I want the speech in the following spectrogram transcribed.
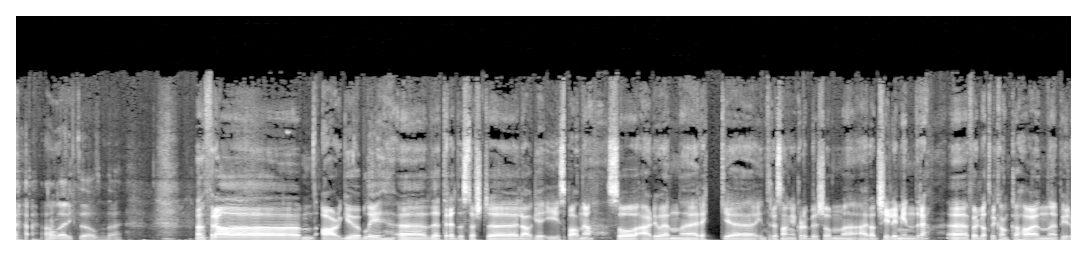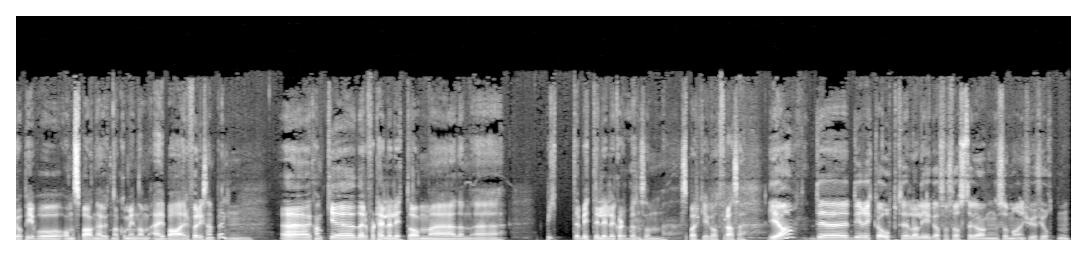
ja, det er riktig, det. Altså. det er. Men fra um, arguably eh, det tredje største laget i Spania, så er det jo en eh, rekke interessante klubber som er adskillig mindre. Jeg føler at vi kan ikke ha en Pyro Pivo om Spania uten å komme innom Eibar, f.eks. Mm. Kan ikke dere fortelle litt om denne bitte, bitte lille klubben som sparker godt fra seg? Ja, det, de rykka opp til La Liga for første gang sommeren 2014.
